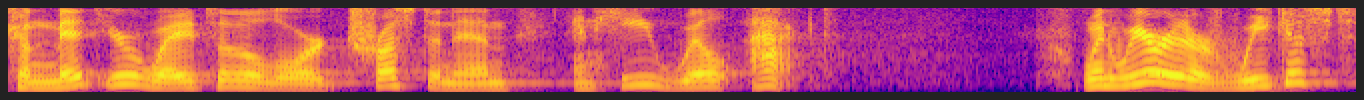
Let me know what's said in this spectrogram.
Commit your way to the Lord, trust in him, and he will act. When we are at our weakest,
